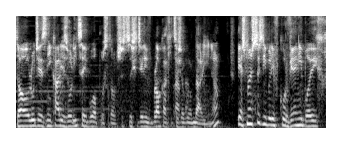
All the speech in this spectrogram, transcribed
to ludzie znikali z ulicy i było pusto. Wszyscy siedzieli w blokach i coś Prawda. oglądali, nie? Wiesz, mężczyźni byli wkurwieni, bo ich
